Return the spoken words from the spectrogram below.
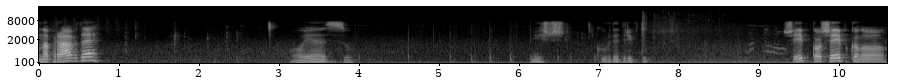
naprawdę? O Jezu. Mistrz, kurde, driftu. Szybko, szybko, no!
